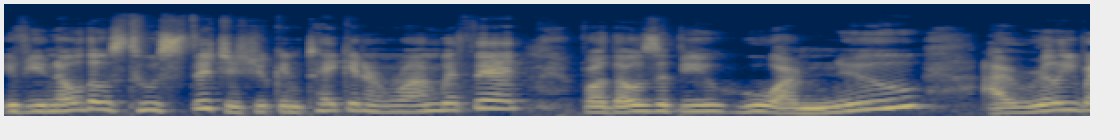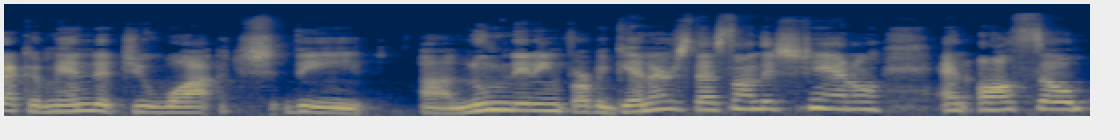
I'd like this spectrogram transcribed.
if you know those two stitches, you can take it and run with it. For those of you who are new, I really recommend that you watch the uh, loom knitting for beginners that's on this channel and also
